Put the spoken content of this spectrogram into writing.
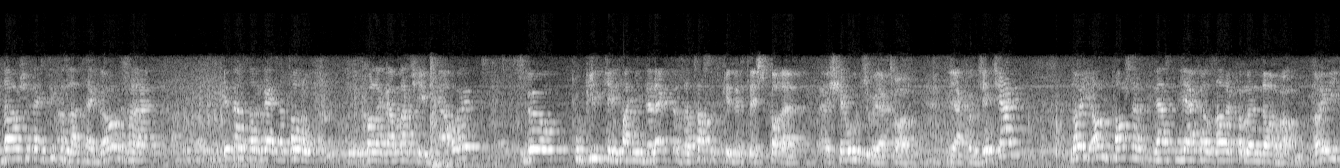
udało się tak tylko dlatego, że jeden z organizatorów, kolega Maciej Biały, był pupilkiem pani dyrektor za czasów, kiedy w tej szkole się uczył jako, jako dzieciak. No i on poszedł i nas niejako zarekomendował. No i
